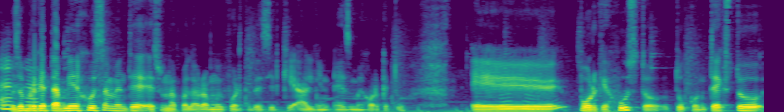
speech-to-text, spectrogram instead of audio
O sea, porque también justamente es una palabra muy fuerte decir que alguien es mejor que tú. Eh, porque justo tu contexto,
